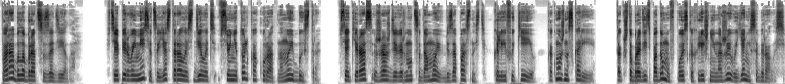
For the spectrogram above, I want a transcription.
Пора было браться за дело. В те первые месяцы я старалась делать все не только аккуратно, но и быстро. Всякий раз жаждя вернуться домой в безопасность, к Лиф и Кею, как можно скорее. так что бродить по дому в поисках лишней наживы я не собиралась.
